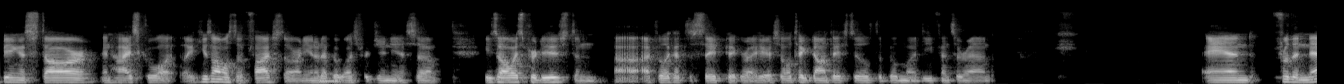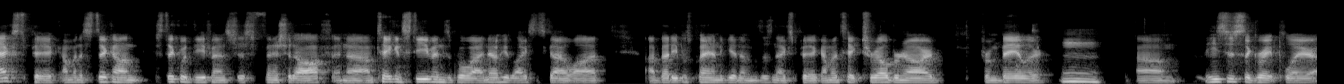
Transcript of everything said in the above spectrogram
being a star in high school. Like he's almost a five star, and he ended up at West Virginia. So he's always produced, and uh, I feel like that's a safe pick right here. So I'll take Dante Stills to build my defense around. And for the next pick, I'm going to stick on stick with defense, just finish it off. And uh, I'm taking Stevens, boy. I know he likes this guy a lot. I bet he was planning to get him with his next pick. I'm going to take Terrell Bernard from Baylor. Mm. Um, he's just a great player.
